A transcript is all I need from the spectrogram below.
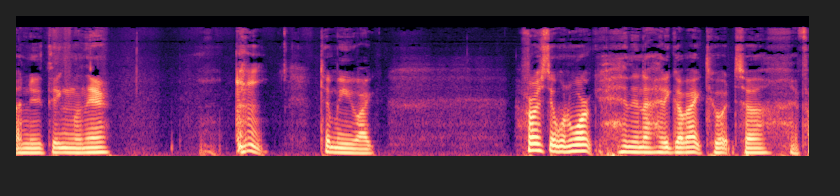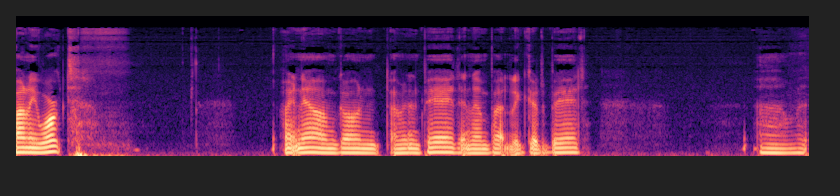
a new thing on there. Took me like first it wouldn't work, and then I had to go back to it. So it finally worked. Right now I'm going. I'm in bed, and I'm about to go to bed. Um.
